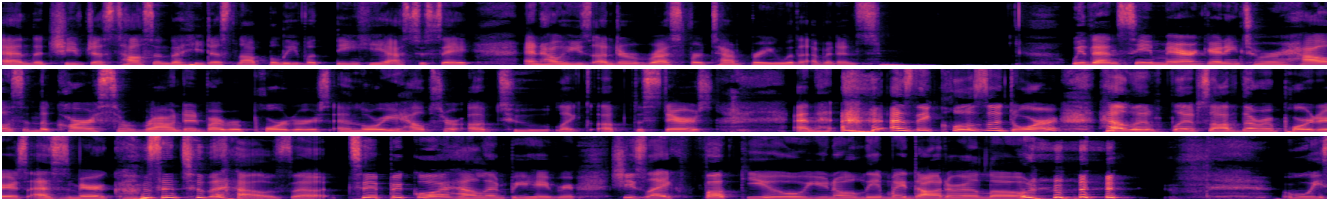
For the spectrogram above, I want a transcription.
And the chief just tells him that he does not believe a thing he has to say, and how he's under arrest for tampering with evidence. We then see Mare getting to her house and the car is surrounded by reporters and Lori helps her up to like up the stairs. And as they close the door, Helen flips off the reporters as Mare comes into the house. Uh, typical Helen behavior. She's like, fuck you, you know, leave my daughter alone. we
